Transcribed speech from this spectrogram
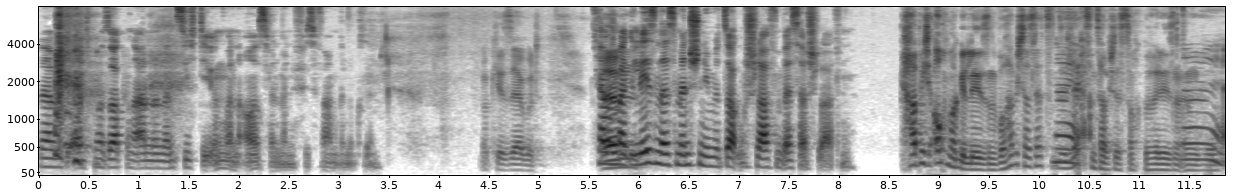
Da habe ich erstmal Socken an und dann ziehe ich die irgendwann aus, wenn meine Füße warm genug sind. Okay, sehr gut. Ich habe Ähm, mal gelesen, dass Menschen, die mit Socken schlafen, besser schlafen. Habe ich auch mal gelesen. Wo habe ich das letztens? Naja. Letztens habe ich das noch gelesen irgendwo.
